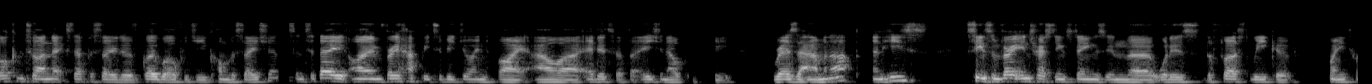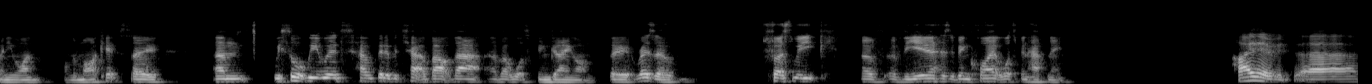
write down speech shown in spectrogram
welcome to our next episode of Global LPG Conversations. And today I'm very happy to be joined by our editor for Asian LPG, Reza Amanat. And he's seen some very interesting things in the what is the first week of 2021 on the market. So um, we thought we would have a bit of a chat about that, about what's been going on. So Reza, first week of, of the year, has it been quiet? What's been happening? Hi, David. Uh,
